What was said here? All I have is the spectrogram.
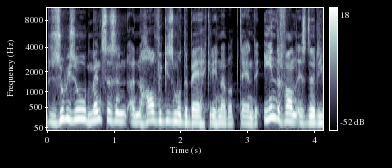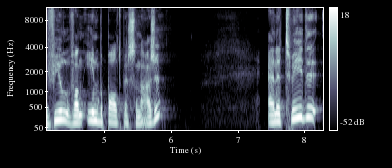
sowieso minstens een, een halve gizmo erbij gekregen hebben op het einde. Eén daarvan is de reveal van één bepaald personage. En het tweede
